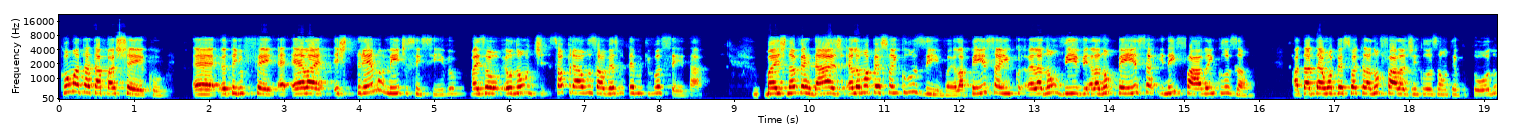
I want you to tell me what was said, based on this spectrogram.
Como a Tata Pacheco, é, eu tenho feito. É, ela é extremamente sensível, mas eu, eu não. Só para usar o mesmo termo que você, tá? Mas, na verdade, ela é uma pessoa inclusiva. Ela pensa em. Ela não vive, ela não pensa e nem fala inclusão. A Tata é uma pessoa que ela não fala de inclusão o tempo todo,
